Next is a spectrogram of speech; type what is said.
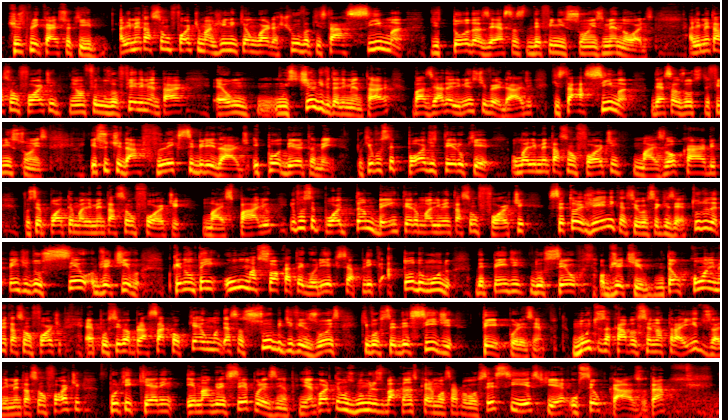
Deixa eu explicar isso aqui. Alimentação forte, imagine que é um guarda-chuva que está acima de todas essas definições menores. Alimentação forte é uma filosofia alimentar, é um, um estilo de vida alimentar baseado em alimentos de verdade que está acima dessas outras definições. Isso te dá flexibilidade e poder também, porque você pode ter o que? Uma alimentação forte mais low carb, você pode ter uma alimentação forte mais paleo e você pode também ter uma alimentação forte cetogênica se você quiser. Tudo depende do seu objetivo, porque não tem uma só categoria que se aplica a todo mundo, depende do seu objetivo. Então, com alimentação forte é possível abraçar qualquer uma dessas subdivisões que você decide ter, por exemplo. Muitos acabam sendo atraídos à alimentação forte porque querem emagrecer, por exemplo. E agora tem uns números bacanas que eu quero mostrar para você se este é o seu caso, tá?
